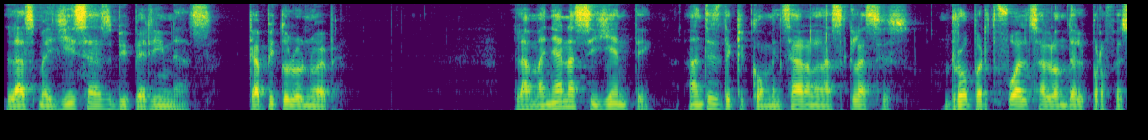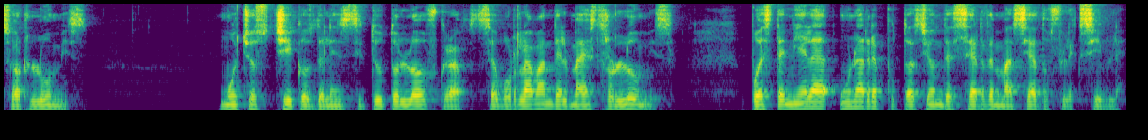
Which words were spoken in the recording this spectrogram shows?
Las mellizas viperinas. Capítulo 9. La mañana siguiente, antes de que comenzaran las clases, Robert fue al salón del profesor Loomis. Muchos chicos del Instituto Lovecraft se burlaban del maestro Loomis, pues tenía una reputación de ser demasiado flexible.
